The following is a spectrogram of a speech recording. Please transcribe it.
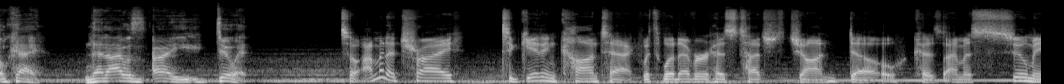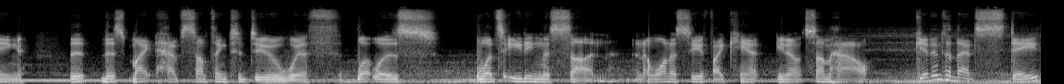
Okay. Then I was, all right, do it. So I'm going to try to get in contact with whatever has touched John Doe because I'm assuming that this might have something to do with what was what's eating the sun. And I want to see if I can't, you know, somehow get into that state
